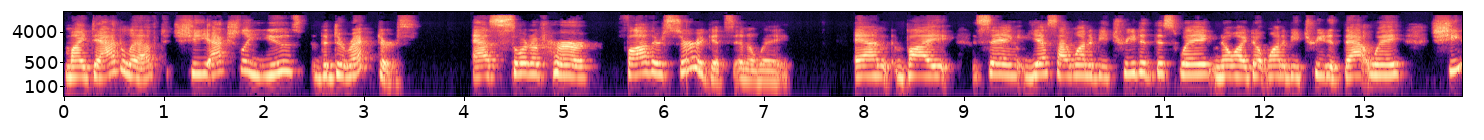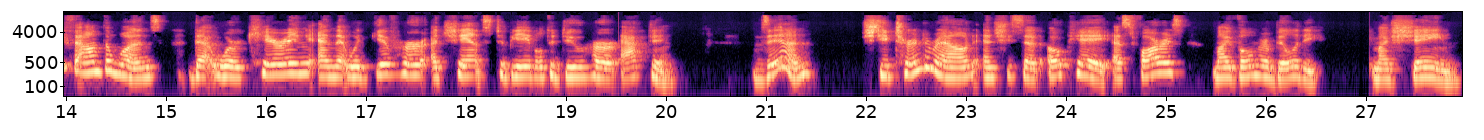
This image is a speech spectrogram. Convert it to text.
my dad left. She actually used the directors as sort of her father surrogates in a way. And by saying, yes, I want to be treated this way. No, I don't want to be treated that way. She found the ones that were caring and that would give her a chance to be able to do her acting. Then she turned around and she said, okay, as far as my vulnerability, my shame,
